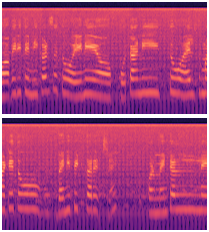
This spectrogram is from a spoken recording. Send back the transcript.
આવી રીતે નીકળશે તો એને પોતાની તો હેલ્થ માટે તો બેનિફિટ કરે જ છે. પણ મેન્ટલને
